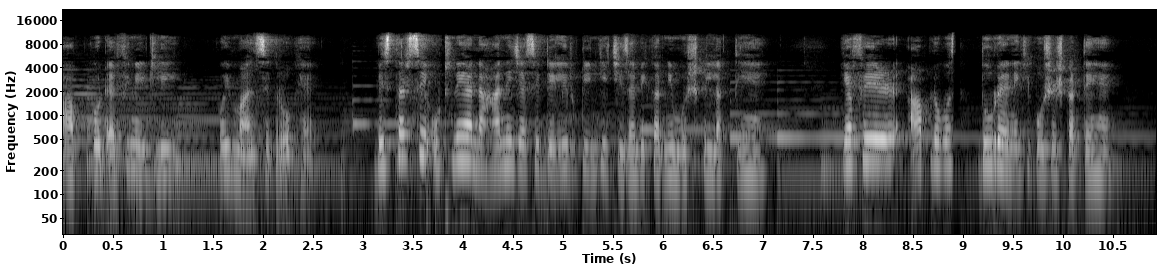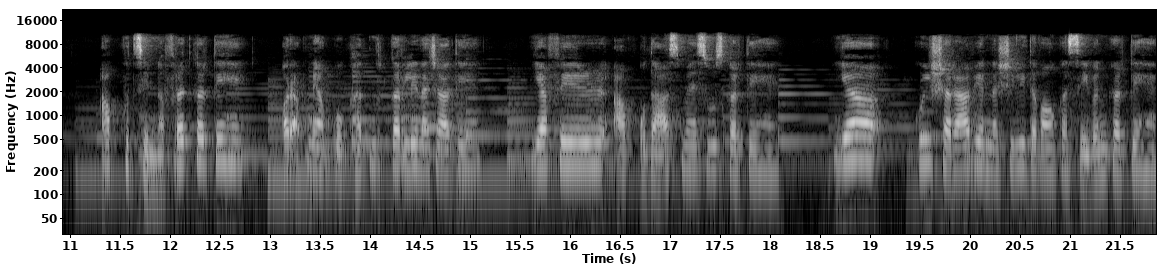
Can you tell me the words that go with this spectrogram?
आपको डेफिनेटली कोई मानसिक रोग है। बिस्तर से उठने या नहाने जैसी डेली रूटीन की चीज़ें भी करनी मुश्किल लगती हैं, या फिर आप लोगों से दूर रहने की कोशिश करते हैं। आप खुद से नफरत करते हैं और अपने आप को खत्म कर लेना चाहते हैं, या फिर आप उदास महसूस करते हैं, या कोई शराब या नशीली दवाओं का सेवन करते हैं,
